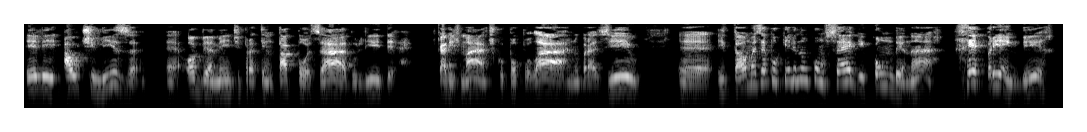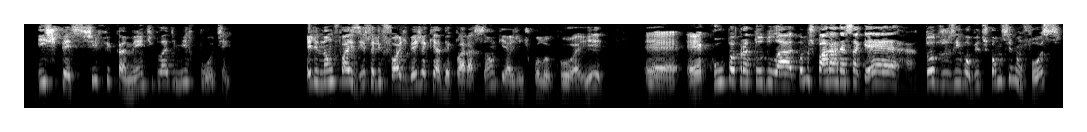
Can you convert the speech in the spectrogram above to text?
ele a utiliza, é, obviamente, para tentar posar do líder carismático, popular no Brasil é, e tal, mas é porque ele não consegue condenar, repreender especificamente Vladimir Putin. Ele não faz isso, ele foge. Veja que a declaração que a gente colocou aí é, é culpa para todo lado. Vamos parar essa guerra, todos os envolvidos, como se não fosse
